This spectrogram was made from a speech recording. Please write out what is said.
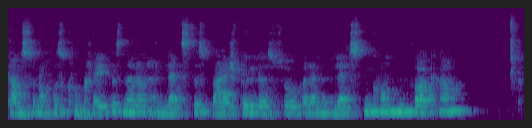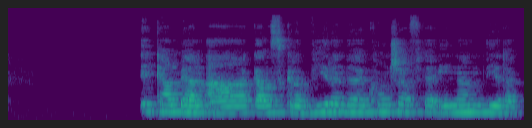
Kannst du noch was Konkretes nennen, ein letztes Beispiel, das so bei deinen letzten Kunden vorkam? Ich kann mir an eine ganz gravierende Kundschaft erinnern, die hat eine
